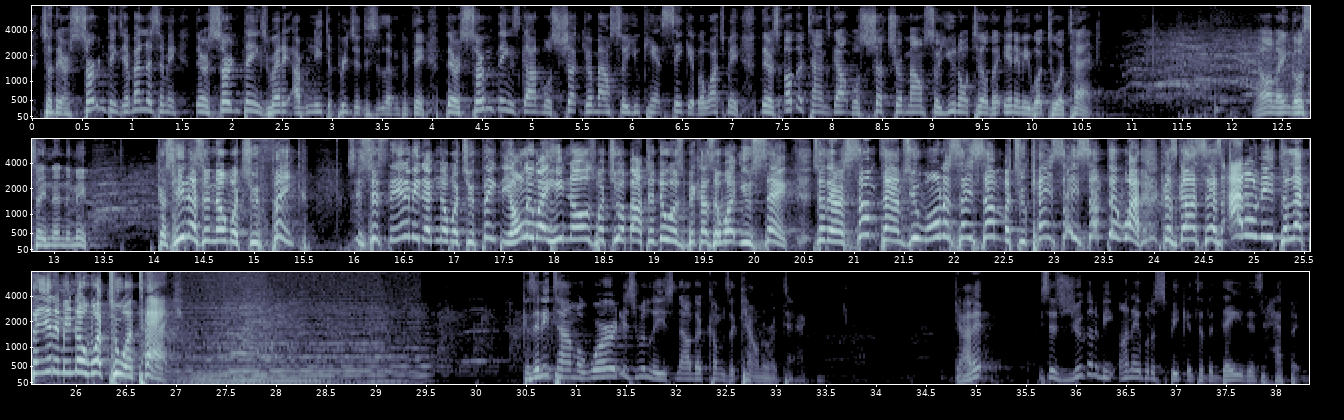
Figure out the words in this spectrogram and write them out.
So there are certain things, everybody listen to me. There are certain things, ready? I need to preach it. This is 11:15. There are certain things God will shut your mouth so you can't sink it. But watch me. There's other times God will shut your mouth so you don't tell the enemy what to attack. Y'all ain't gonna say nothing to me. Because he doesn't know what you think. Since the enemy doesn't know what you think, the only way he knows what you're about to do is because of what you say. So there are sometimes you want to say something, but you can't say something. Why? Because God says, I don't need to let the enemy know what to attack. Because anytime a word is released, now there comes a counterattack. Got it? He says, You're going to be unable to speak until the day this happens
